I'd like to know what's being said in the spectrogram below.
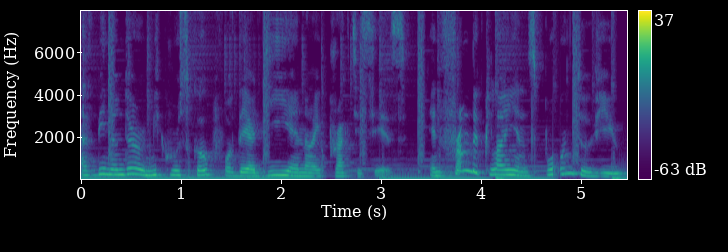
have been under a microscope for their DE&I practices. And from the client's point of view,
